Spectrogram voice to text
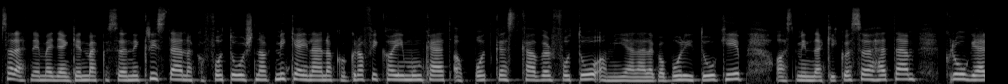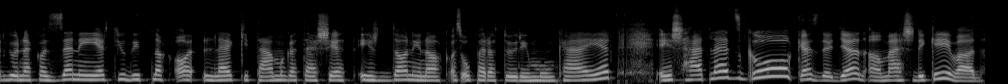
Szeretném egyenként megköszönni Krisztának, a fotósnak, Mikélának a grafikai munkát, a podcast cover fotó, ami jelenleg a borítókép, azt mindenki köszönhetem, Krógergőnek a zenéért, Juditnak a lelki támogatásért, és Daninak az operatőri munkáért, és hát let's go! Kezdődjön a második évad!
